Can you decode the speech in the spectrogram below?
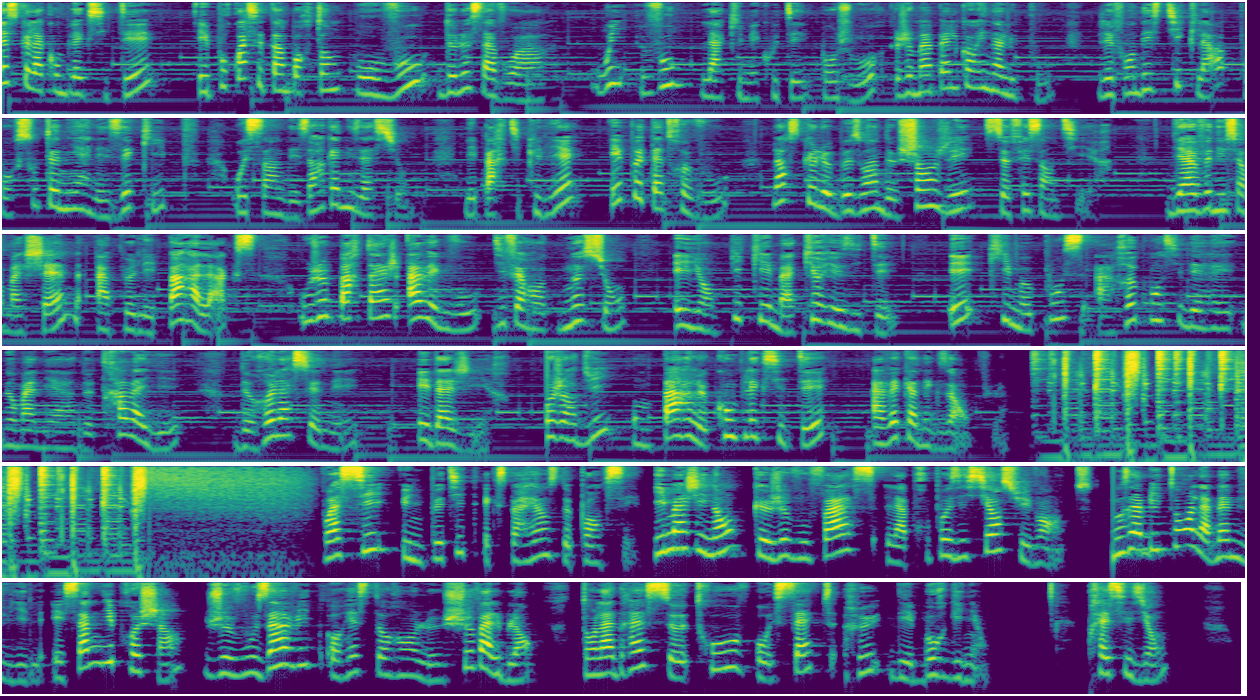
Qu'est-ce que la complexité et pourquoi c'est important pour vous de le savoir? Oui, vous, là qui m'écoutez, bonjour, je m'appelle Corinna Loupou. J'ai fondé Sticla pour soutenir les équipes au sein des organisations, les particuliers et peut-être vous, lorsque le besoin de changer se fait sentir. Bienvenue sur ma chaîne appelée Parallax, où je partage avec vous différentes notions ayant piqué ma curiosité et qui me poussent à reconsidérer nos manières de travailler, de relationner et d'agir. Aujourd'hui, on parle complexité avec un exemple. Voici une petite expérience de pensée. Imaginons que je vous fasse la proposition suivante. Nous habitons la même ville et samedi prochain, je vous invite au restaurant Le Cheval Blanc dont l'adresse se trouve au 7 rue des Bourguignons. Précision,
